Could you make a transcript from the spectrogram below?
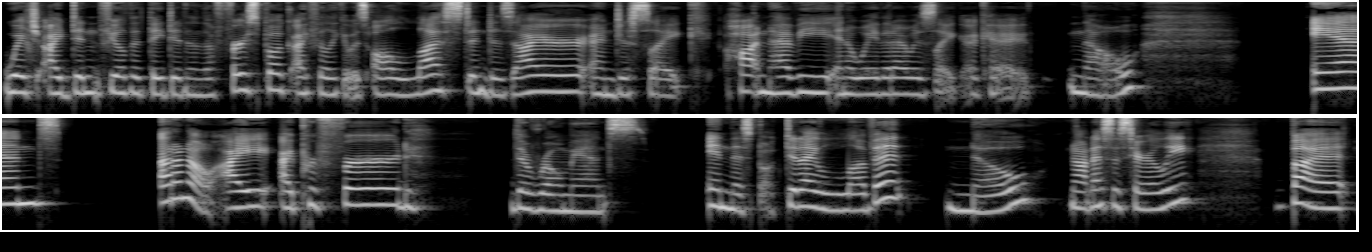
which I didn't feel that they did in the first book. I feel like it was all lust and desire and just like hot and heavy in a way that I was like, okay, no. And I don't know. I I preferred the romance in this book. Did I love it? No, not necessarily. But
